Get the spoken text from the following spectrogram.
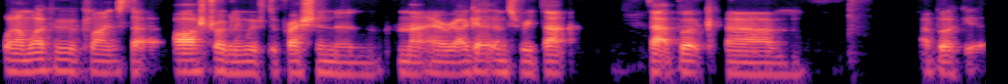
when I'm working with clients that are struggling with depression and, that area, I get them to read that that book. Um, a book. It,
